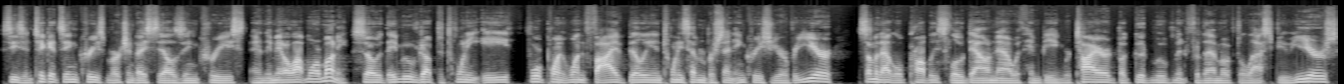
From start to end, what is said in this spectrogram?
Season tickets increased, merchandise sales increased, and they made a lot more money. So they moved up to 28th, 4.15 billion, 27% increase year over year. Some of that will probably slow down now with him being retired, but good movement for them over the last few years.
